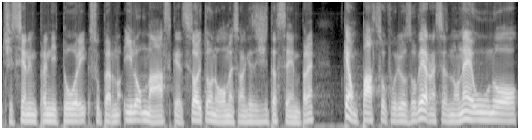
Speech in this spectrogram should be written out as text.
ci siano imprenditori super... Elon Musk, il solito nome, insomma, che si cita sempre, che è un pazzo furioso vero, nel senso non è uno,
